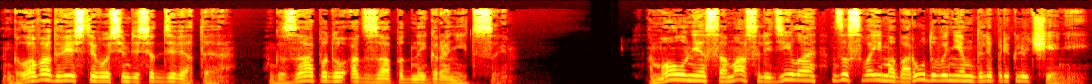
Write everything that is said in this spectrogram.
Глава 289. К западу от западной границы. Молния сама следила за своим оборудованием для приключений,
